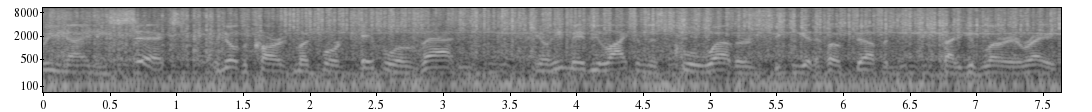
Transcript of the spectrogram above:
396. We know the car is much more capable of that. And, you know, he may be liking this cool weather he can get hooked up and try to give Larry a race.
